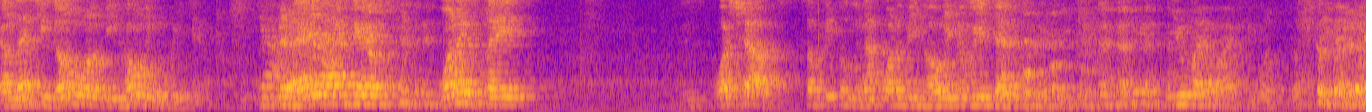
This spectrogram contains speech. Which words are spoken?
Unless you don't want to be home in the weekend. Then you have to go, want to play, watch out. Some people do not want to be home in the weekend. you, my wife, you want to see Who is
